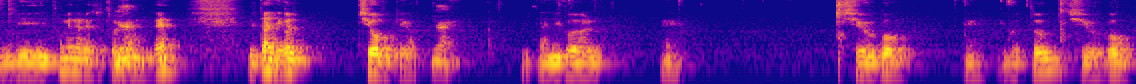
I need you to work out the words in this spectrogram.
여기 터미널에서 돌렸는데 일단 이걸 지워볼게요 네. 일단 이걸 예, 지우고 예, 이것도 지우고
